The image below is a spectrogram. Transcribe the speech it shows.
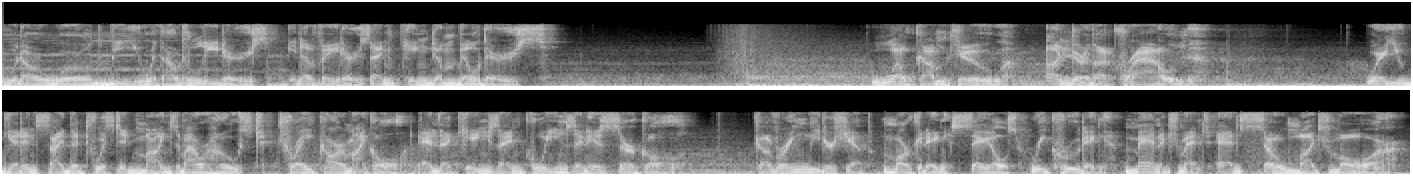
would our world be without leaders, innovators, and kingdom builders? Welcome to Under the Crown, where you get inside the twisted minds of our host, Trey Carmichael, and the kings and queens in his circle covering leadership, marketing, sales, recruiting, management, and so much more.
